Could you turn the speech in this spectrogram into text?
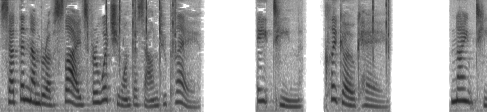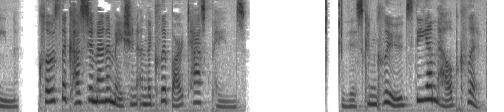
Set the number of slides for which you want the sound to play. 18. Click OK. 19. Close the custom animation and the clip art task panes. This concludes the mHelp clip.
